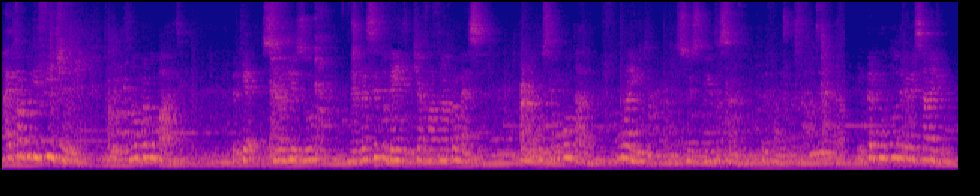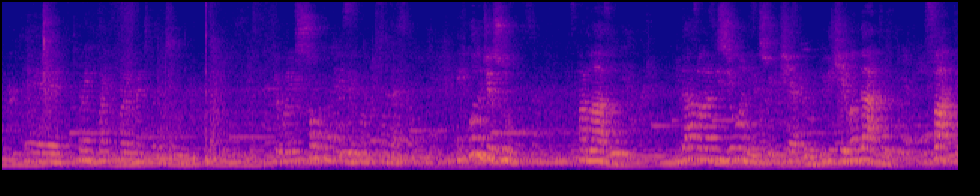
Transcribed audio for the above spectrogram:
È troppo difficile, non preoccupate, perché Signore Gesù nel versetto 20 ci ha fatto una promessa e noi possiamo contare con l'aiuto del suo Spirito Santo per fare questa cosa. E per concludere il messaggio, eh, poi, poi, poi metto la che io voglio solo condividere con, con te. E che quando parlava, gli dava la visione ai suoi discepoli, gli diceva andate, fate,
